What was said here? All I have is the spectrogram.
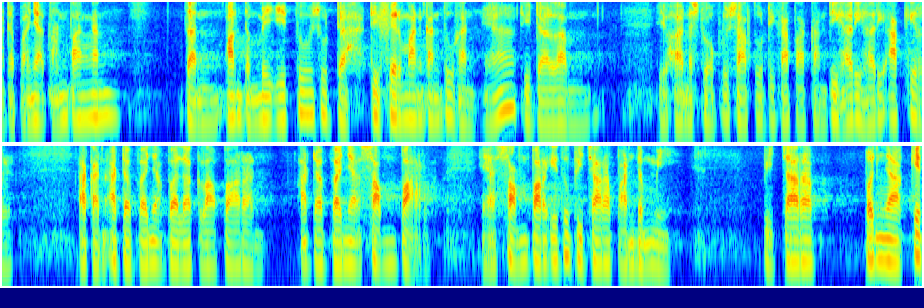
Ada banyak tantangan dan pandemi itu sudah difirmankan Tuhan ya di dalam Yohanes 21 dikatakan di hari-hari akhir akan ada banyak bala kelaparan, ada banyak sampar. Ya, sampar itu bicara pandemi. Bicara penyakit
